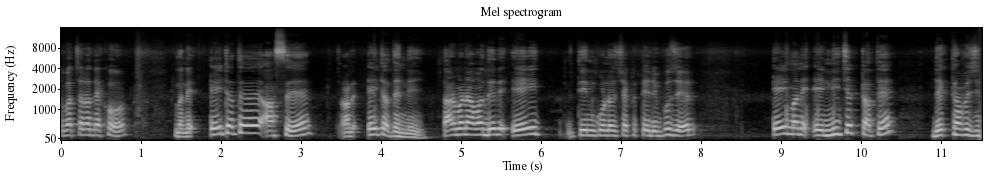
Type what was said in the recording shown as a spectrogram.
তো বাচ্চারা দেখো মানে এইটাতে আছে আর এইটাতে নেই। তার মানে আমাদের এই তিন কোণে হচ্ছে একটা ত্রিভুজের এই মানে এই নিচেরটাতে দেখতে হবে যে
